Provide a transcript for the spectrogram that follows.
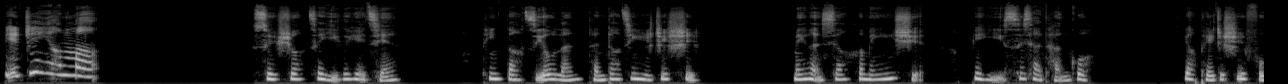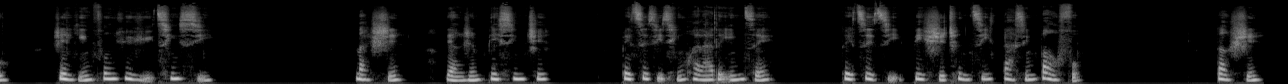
别这样嘛！虽说在一个月前，听到紫幽兰谈到今日之事，梅婉香和梅英雪。便已私下谈过，要陪着师傅任迎风御雨侵袭。那时两人便心知，被自己擒回来的淫贼，对自己必时趁机大行报复。到时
